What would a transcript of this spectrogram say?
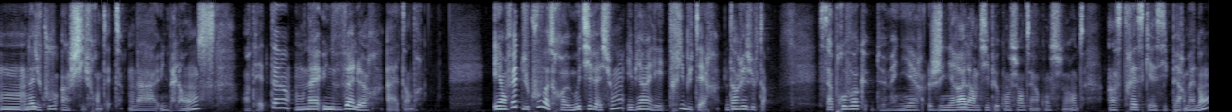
on, a du coup un chiffre en tête. On a une balance en tête, on a une valeur à atteindre. Et en fait, du coup, votre motivation, eh bien, elle est tributaire d'un résultat. Ça provoque de manière générale, un petit peu consciente et inconsciente, un stress quasi permanent.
